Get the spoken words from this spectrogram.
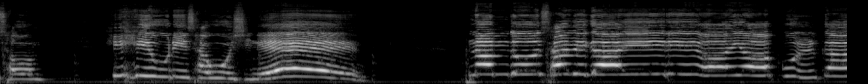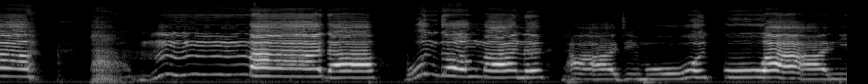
나오면서 히히 우리 사오시네. 남도 사위가 이리 어여 볼까? 밤마다 본경만을 나지 못 보아니로세.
